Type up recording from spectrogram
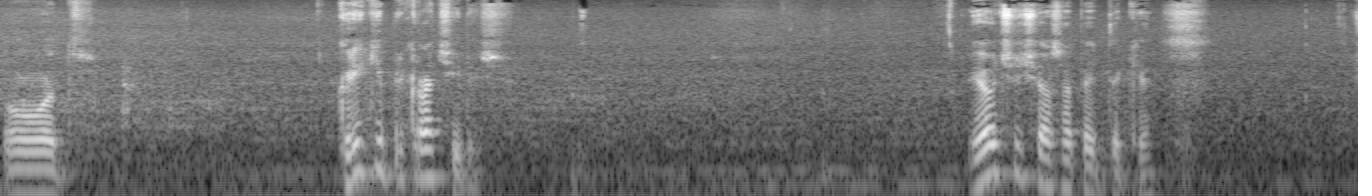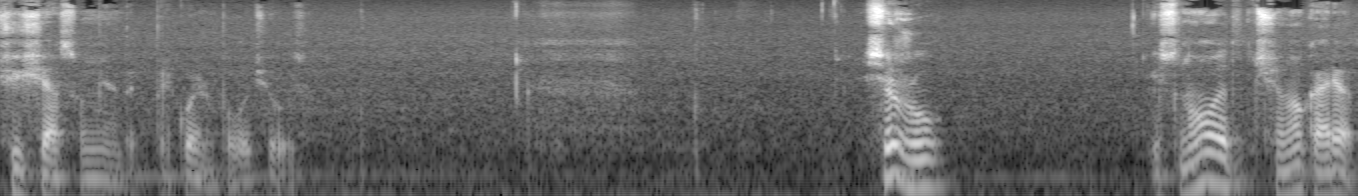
Вот. Крики прекратились. И вот сейчас опять-таки сейчас у меня так прикольно получилось. Сижу. И снова этот щенок орет.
